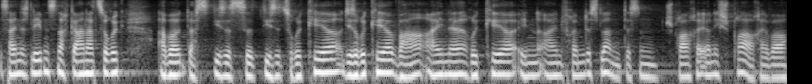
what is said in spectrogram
seines Lebens nach Ghana zurück, aber das, dieses, diese, Zurückkehr, diese Rückkehr war eine Rückkehr in ein fremdes Land, dessen Sprache er nicht sprach. Er war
